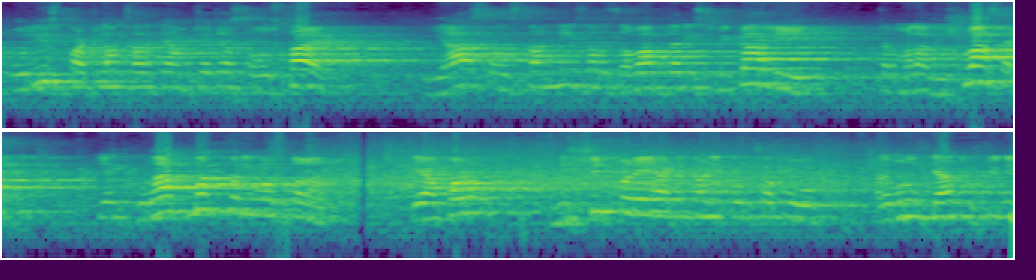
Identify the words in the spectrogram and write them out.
पोलीस पाटलांसारख्या आमच्या ज्या संस्था आहेत या संस्थांनी जर जबाबदारी स्वीकारली तर मला विश्वास आहे की एक गुणात्मक परिवर्तन हे आपण निश्चितपणे या ठिकाणी करू शकू. आणि म्हणून त्या दृष्टीने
